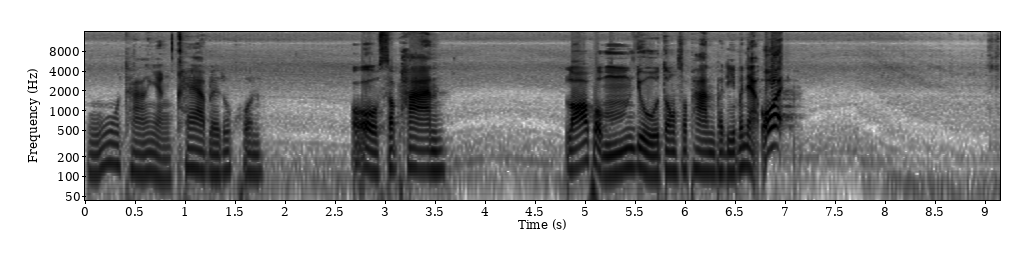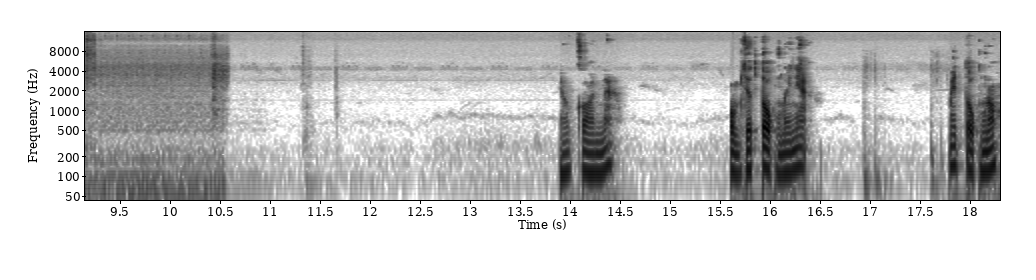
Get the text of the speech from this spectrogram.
โอ้ทางอย่างแคบเลยทุกคน โอ้สะพาน ล้อผมอยู่ตรงสะพานพอดีปะเนี่ย โอ๊ยเดี๋ยวก่อนนะ ผมจะตกไหมเนี่ย ไม่ตกเนาะ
